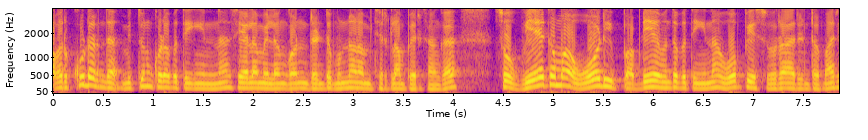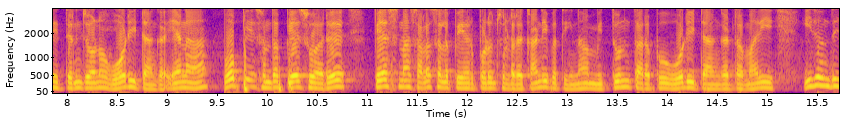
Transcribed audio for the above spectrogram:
அவர் கூட இருந்த மித்துன் கூட பார்த்தீங்கன்னா சேலம் இளங்கோன் ரெண்டு முன்னாள் அமைச்சருக்கெலாம் போயிருக்காங்க. ஸோ வேகமாக ஓடி அப்படியே வந்து பார்த்தீங்கன்னா ஓபிஎஸ் வராருன்ற மாதிரி தெரிஞ்சவொன்னே ஓடிட்டாங்க. ஏன்னா ஓபிஎஸ் வந்தால் பேசுவார் பேசினா சலசலப்பு ஏற்படும் சொல்கிறக்காண்டி பார்த்தீங்கன்னா மித்துன் தரப்பு ஓடிட்டாங்கன்ற மாதிரி இது வந்து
